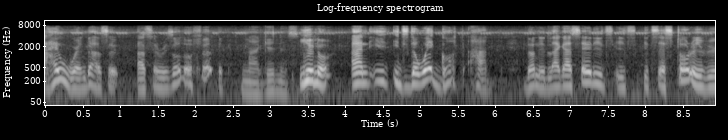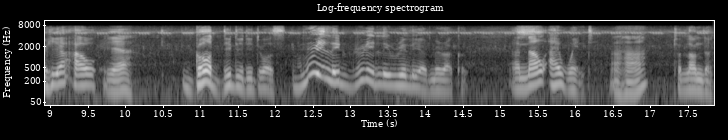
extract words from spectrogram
I went as a as a result of failing, My goodness. you know. And it, it's the way God had done it. Like I said, it's it's it's a story. If you hear how Yeah. God did it, it was really, really, really a miracle. And now I went Uh huh. to London,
